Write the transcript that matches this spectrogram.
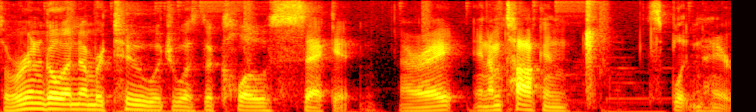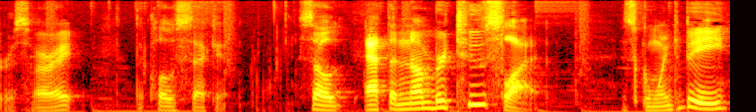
So we're gonna go at number two, which was the close second, all right? And I'm talking splitting hairs, all right? The close second. So at the number two slot, it's going to be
